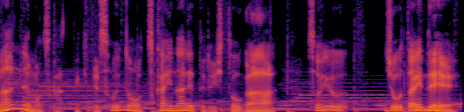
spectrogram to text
何年も使ってきて、そういうのを使い慣れてる人が、そういう状態で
